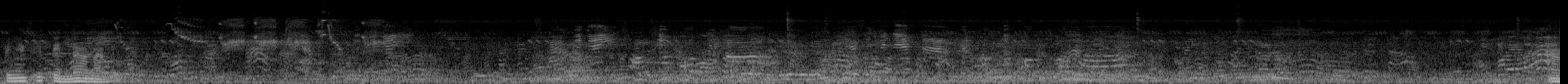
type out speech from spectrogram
เป็นยังคือเป็นแนวนั้นเอา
